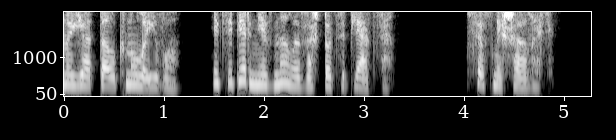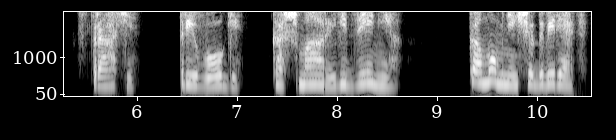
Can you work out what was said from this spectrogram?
Но я оттолкнула его, и теперь не знала, за что цепляться. Все смешалось. Страхи, тревоги, кошмары, видения. Кому мне еще доверять,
